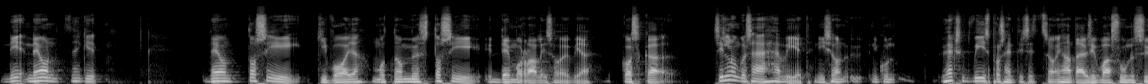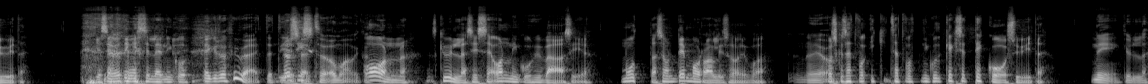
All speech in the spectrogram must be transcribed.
ne, ne on jotenkin, ne on tosi kivoja, mutta ne on myös tosi demoralisoivia, koska silloin kun sä häviät, niin se on niin kuin 95 prosenttisesti se on ihan täysin vaan sun syytä. Ja se on jotenkin silleen niin kuin, Eikö se ole hyvä, että tietää, no siis että se on oma vika? on, kyllä, siis se on niin kuin hyvä asia, mutta se on demoralisoivaa, No joo. koska sä et voi, sä et voi niin kuin keksiä tekosyitä. Niin, kyllä.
